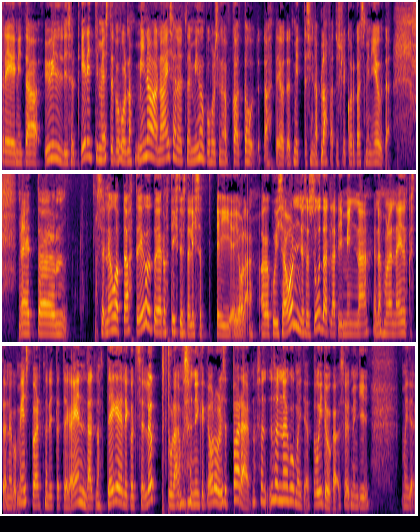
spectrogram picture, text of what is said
treenida üldiselt, eriti meeste puhul, noh, mina naisena ütlen, minu puhul see nõuab ka tohutut tahtejõudu, et mitte sinna plahvatusliku orgasmini jõuda. et ähm, see nõuab tahtejõudu ja noh, tihti seda lihtsalt ei, ei ole, aga kui see on ja sa suudad läbi minna ja noh, ma olen näinud ka seda nagu meespartneritelt ja ka endalt, noh, tegelikult see lõpptulemus on ikkagi oluliselt parem, noh, see on, see on nagu, ma ei tea, toiduga sööd mingi ma ei tea,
